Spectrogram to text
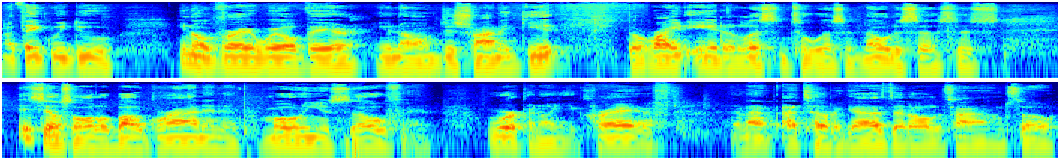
I think we do you know very well there. You know, just trying to get the right ear to listen to us and notice us. It's it's just all about grinding and promoting yourself and working on your craft. And I, I tell the guys that all the time. So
